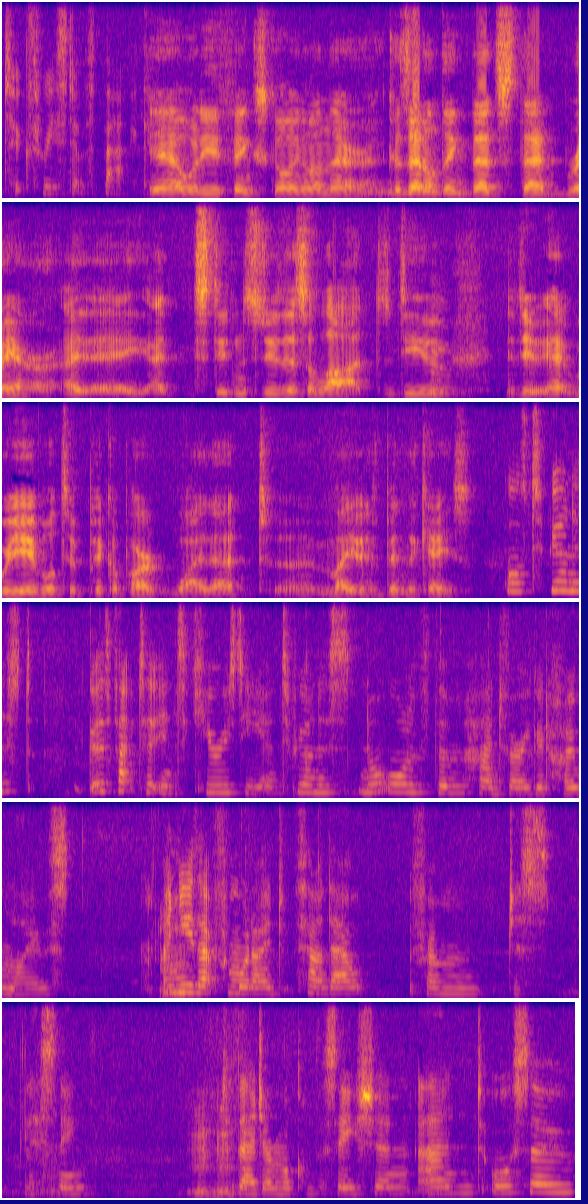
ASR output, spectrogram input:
took three steps back. Yeah. What do you think's going on there? Because I don't think that's that rare. I, I, I students do this a lot. Do you? Did you? Were you able to pick apart why that uh, might have been the case? Well, to be honest, it goes back to insecurity, and to be honest, not all of them had very good home lives. I knew that from what I'd found out from just listening to their general conversation, and also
